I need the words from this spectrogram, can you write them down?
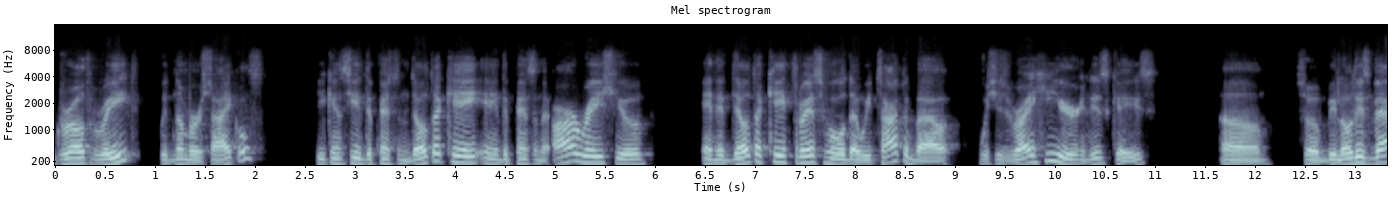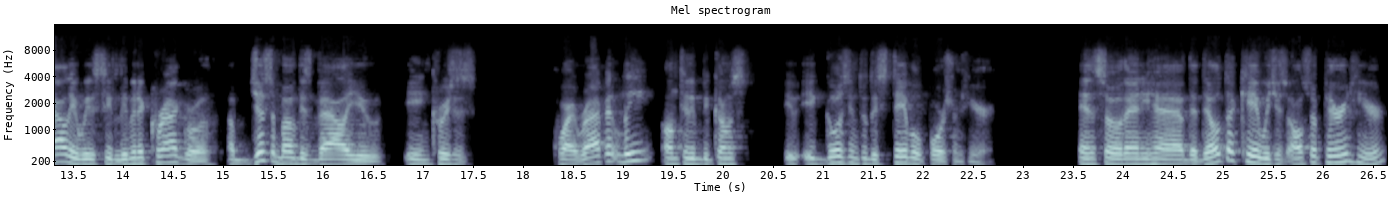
growth rate with number of cycles. You can see it depends on delta K and it depends on the R ratio and the delta K threshold that we talked about, which is right here in this case. Um, so below this value, we see limited crack growth. Just above this value, it increases quite rapidly until it becomes, it, it goes into the stable portion here. And so then you have the delta K, which is also appearing here,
